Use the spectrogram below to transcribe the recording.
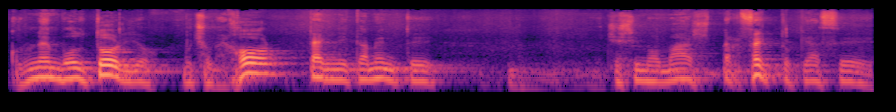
con un envoltorio mucho mejor, técnicamente muchísimo más perfecto que hace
